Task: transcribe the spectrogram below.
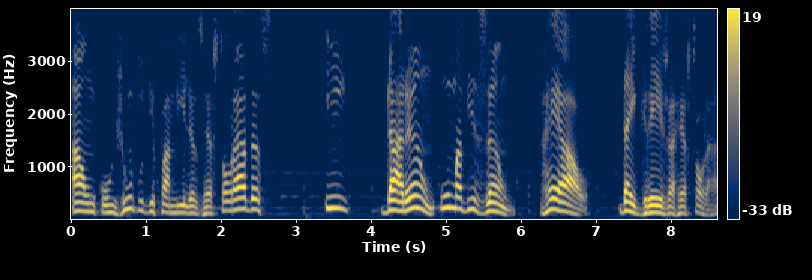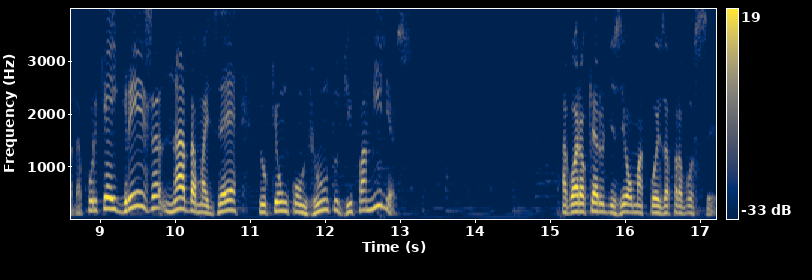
há um conjunto de famílias restauradas e darão uma visão real da igreja restaurada, porque a igreja nada mais é do que um conjunto de famílias. Agora eu quero dizer uma coisa para você.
